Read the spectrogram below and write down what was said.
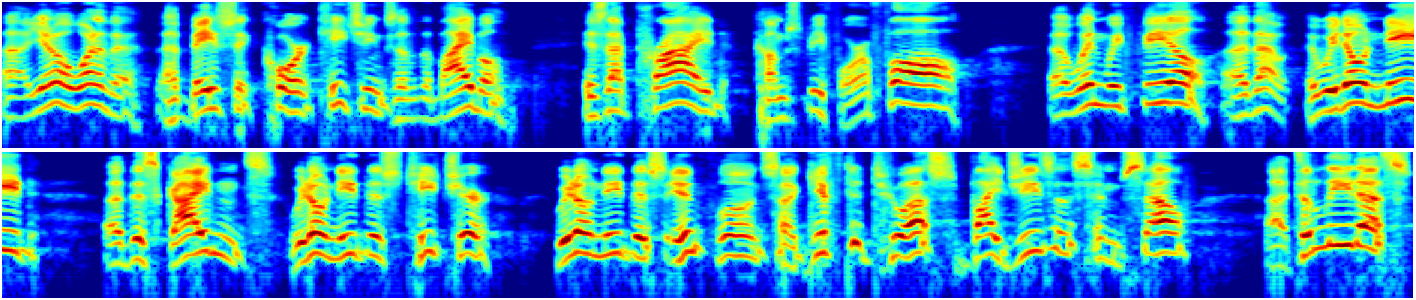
Uh, you know, one of the uh, basic core teachings of the Bible is that pride comes before a fall. Uh, when we feel uh, that we don't need this guidance, we don't need this teacher, we don't need this influence uh, gifted to us by Jesus Himself uh, to lead us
